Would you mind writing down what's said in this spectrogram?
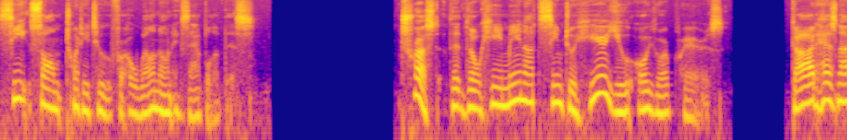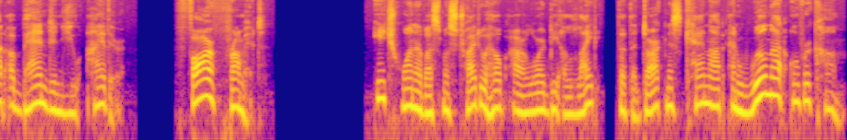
See Psalm 22 for a well known example of this. Trust that though he may not seem to hear you or your prayers, God has not abandoned you either. Far from it. Each one of us must try to help our Lord be a light that the darkness cannot and will not overcome.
